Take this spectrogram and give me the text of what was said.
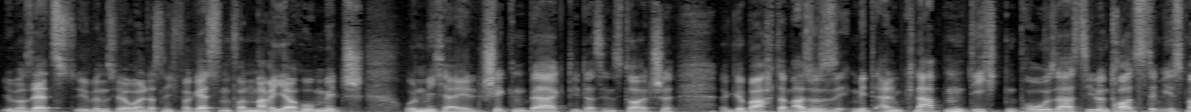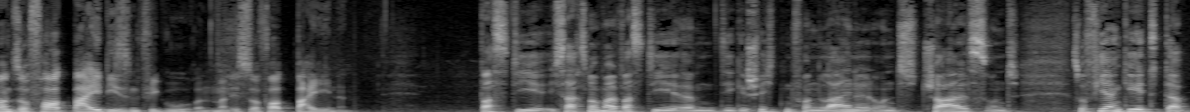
übersetzt übrigens, wir wollen das nicht vergessen, von Maria Humitsch und Michael Schickenberg, die das ins Deutsche äh, gebracht haben. Also mit einem knappen, dichten Prosastil und trotzdem ist man sofort bei diesen Figuren. Man ist sofort bei ihnen was die, ich sag's nochmal, was die, ähm, die Geschichten von Lionel und Charles und Sophie angeht, da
